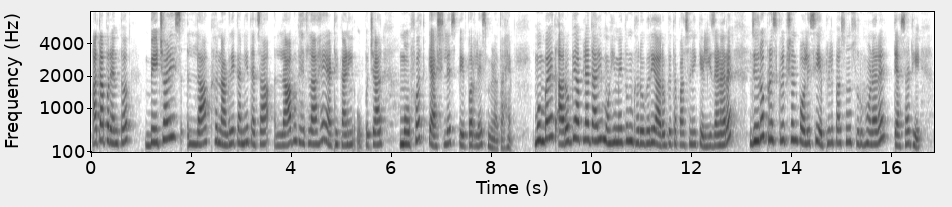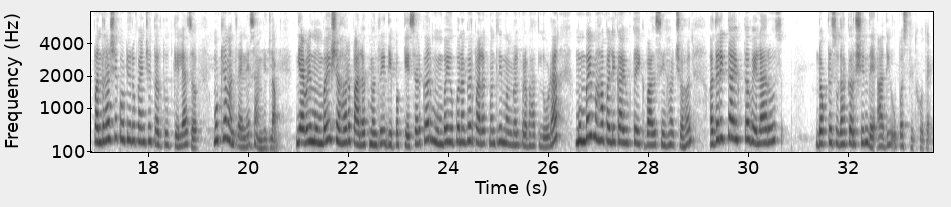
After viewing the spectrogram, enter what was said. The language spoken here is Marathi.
आतापर्यंत बेचाळीस लाख नागरिकांनी त्याचा लाभ घेतला आहे. या ठिकाणी उपचार मोफत कॅशलेस पेपरलेस मिळत आहे. मुंबईत आरोग्य आपल्या दारी मोहिमेतून घरोघरी आरोग्य तपासणी केली जाणार आहे. झिरो प्रिस्क्रिप्शन पॉलिसी एप्रिलपासून सुरू होणार आहे. त्यासाठी पंधराशे कोटी रुपयांची तरतूद केल्याचं मुख्यमंत्र्यांनी सांगितलं. यावेळी मुंबई शहर पालकमंत्री दीपक केसरकर मुंबई उपनगर पालकमंत्री मंगल प्रभात लोढा मुंबई महापालिका आयुक्त इक्बाल सिंह चहल अतिरिक्त आयुक्त वेलारूस डॉक्टर सुधाकर शिंदे आदी उपस्थित होते.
